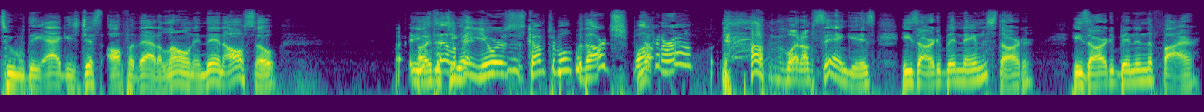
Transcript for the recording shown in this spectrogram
to the Aggies just off of that alone, and then also. you uh, telling you me had- Ewers is comfortable with Arch walking No. around? what I'm saying is he's already been named the starter. He's already been in the fire.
